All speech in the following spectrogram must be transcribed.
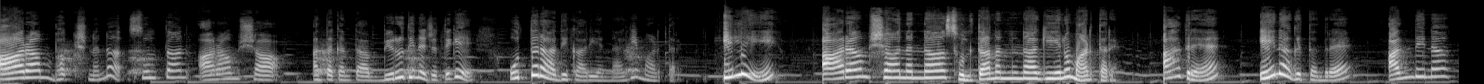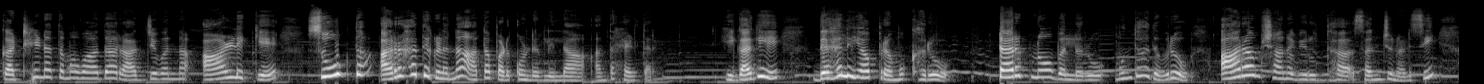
ಆರಾಮ್ ಭಕ್ಷ್ನನ್ನ ಸುಲ್ತಾನ್ ಆರಾಮ್ ಶಾ ಅಂತಕ್ಕಂಥ ಬಿರುದಿನ ಜೊತೆಗೆ ಉತ್ತರಾಧಿಕಾರಿಯನ್ನಾಗಿ ಮಾಡ್ತಾರೆ. ಇಲ್ಲಿ ಆರಾಮ್ ಶಾನನ್ನ ಸುಲ್ತಾನನನ್ನಾಗಿ ಏನು ಮಾಡ್ತಾರೆ. ಆದ್ರೆ ಏನಾಗುತ್ತಂದ್ರೆ ಅಂದಿನ ಕಠಿಣತಮವಾದ ರಾಜ್ಯವನ್ನ ಆಳ್ಲಿಕ್ಕೆ ಸೂಕ್ತ ಅರ್ಹತೆಗಳನ್ನ ಆತ ಪಡ್ಕೊಂಡಿರಲಿಲ್ಲ ಅಂತ ಹೇಳ್ತಾರೆ. ಹೀಗಾಗಿ ದೆಹಲಿಯ ಪ್ರಮುಖರು, ಟರ್ಕ್ ನೋಬಲ್ಲರು ಮುಂತಾದವರು ಆರಾಮ್ ಶಾನ ವಿರುದ್ಧ ಸಂಚು ನಡೆಸಿ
